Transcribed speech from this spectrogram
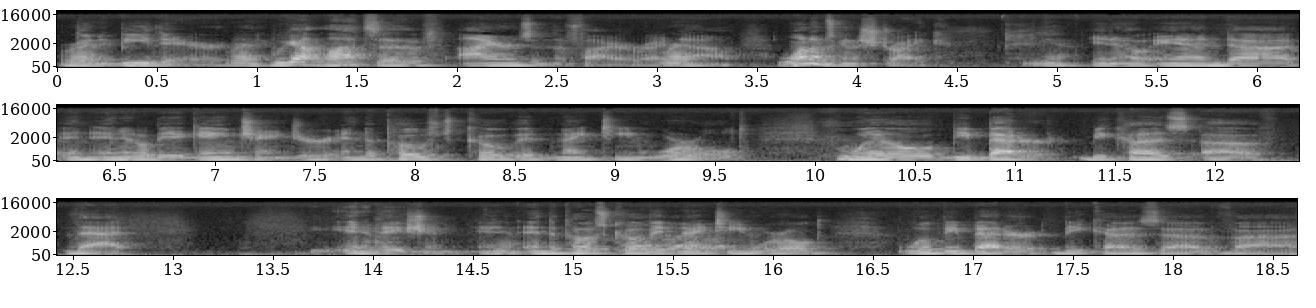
going to be there? Right. We got lots of irons in the fire right, Right. now. One of them's going to strike, Yeah. you know, and, uh, and, and it'll be a game changer. And the post COVID 19 world Hmm. will be better because of that innovation. And, Yeah. and the post COVID 19 world will be better because of, uh,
